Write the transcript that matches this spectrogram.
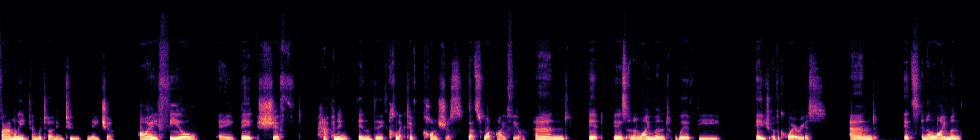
family and returning to nature. I feel a big shift happening in the collective conscious. That's what I feel. And it is an alignment with the age of Aquarius. And it's in alignment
